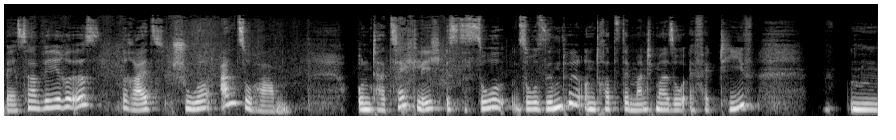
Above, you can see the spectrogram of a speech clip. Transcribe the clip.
Besser wäre es, bereits Schuhe anzuhaben. Und tatsächlich ist es so, so simpel und trotzdem manchmal so effektiv. Mm,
